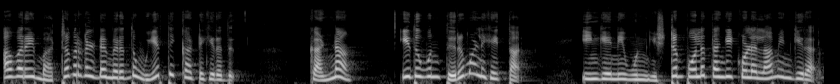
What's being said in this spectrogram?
அவரை மற்றவர்களிடமிருந்து உயர்த்தி காட்டுகிறது. கண்ணா இது உன் திருமாளிகைத்தான். இங்கே நீ உன் இஷ்டம் போல தங்கிக் கொள்ளலாம் என்கிறார்.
